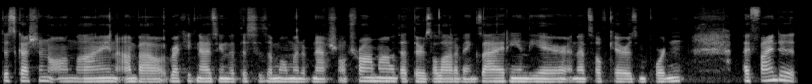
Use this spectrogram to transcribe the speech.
discussion online about recognizing that this is a moment of national trauma, that there's a lot of anxiety in the air, and that self care is important. I find it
